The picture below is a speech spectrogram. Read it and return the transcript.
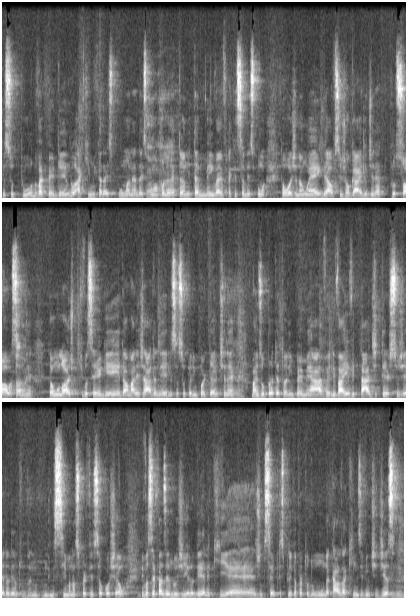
Isso tudo vai perdendo a química da espuma, né? Da espuma uhum. poliuretano e também vai enfraquecendo a espuma. Então hoje não é ideal você jogar ele direto para o sol, assim, tá. né? Então, lógico que você erguer, dar uma arejada nele, isso é super importante, né? Uhum. Mas o protetor impermeável, ele vai evitar de ter sujeira dentro, em cima, na superfície do seu colchão. Uhum. E você fazendo o giro dele, que é, a gente sempre explica para todo mundo, a cada 15, 20 dias, uhum.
